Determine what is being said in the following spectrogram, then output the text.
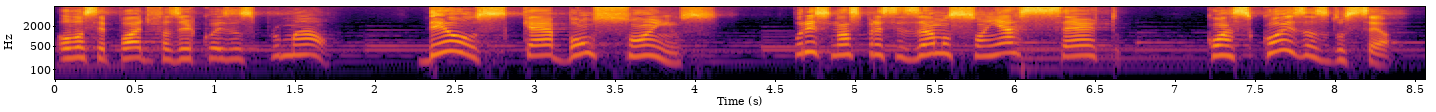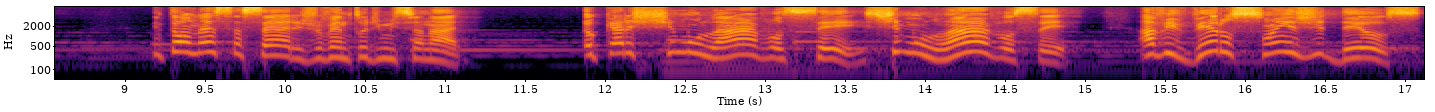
ou você pode fazer coisas para o mal. Deus quer bons sonhos, por isso nós precisamos sonhar certo com as coisas do céu. Então, nessa série Juventude Missionária, eu quero estimular você, estimular você a viver os sonhos de Deus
